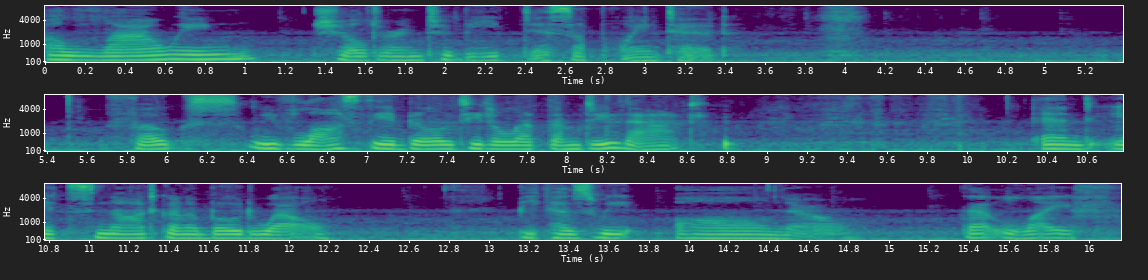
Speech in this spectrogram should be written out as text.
Allowing children to be disappointed. Folks, we've lost the ability to let them do that and it's not going to bode well because we all know that life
